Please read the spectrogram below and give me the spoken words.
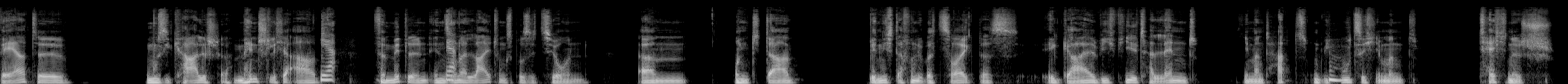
Werte musikalischer, menschlicher Art Ja. vermitteln in Ja. so einer Leitungsposition. Ähm, und da bin ich davon überzeugt, dass egal wie viel Talent jemand hat und wie Mhm. gut sich jemand technisch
